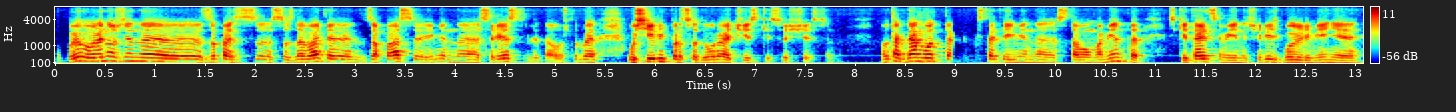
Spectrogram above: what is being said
был вынужден запас, создавать запасы именно средств для того, чтобы усилить процедуру очистки существенно. Ну тогда вот, так, кстати, именно с того момента с китайцами и начались более-менее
